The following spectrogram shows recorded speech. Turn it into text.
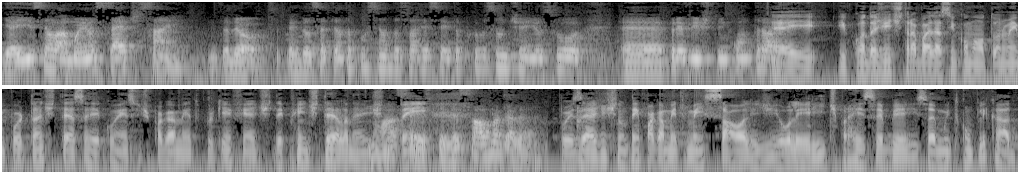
E aí, sei lá, amanhã sete saem, entendeu? Você perdeu 70% da sua receita porque você não tinha isso é, previsto em contrato. É, e, e, quando a gente trabalha assim como autônomo é importante ter essa recorrência de pagamento, porque enfim, a gente depende dela, né? A gente Nossa, não tem. É isso que me salva, galera. Pois é, a gente não tem pagamento mensal ali de olerite para receber, isso é muito complicado.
